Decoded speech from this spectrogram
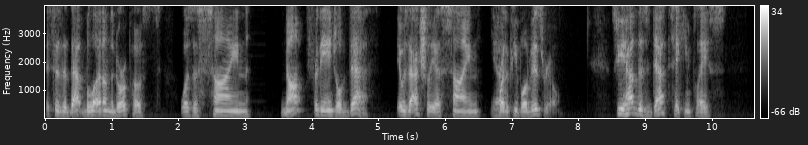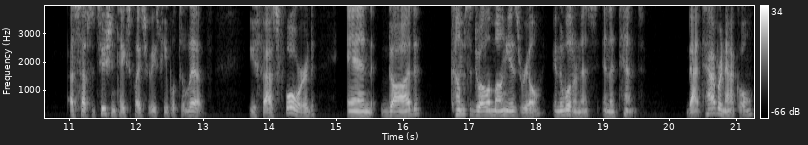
it says that that blood on the doorposts was a sign not for the angel of death, it was actually a sign Yeah. for the people of Israel. So you have this death taking place, a substitution takes place for these people to live. You fast forward, and God comes to dwell among Israel in the wilderness in a tent. That tabernacle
